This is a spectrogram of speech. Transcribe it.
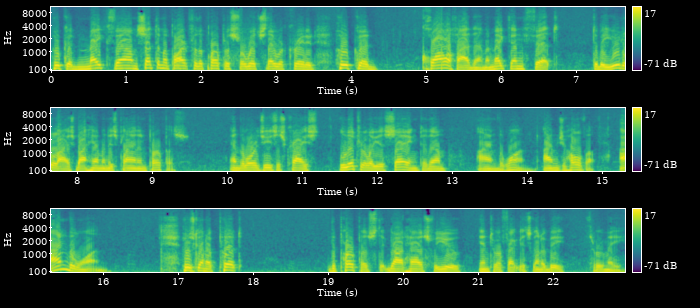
who could make them, set them apart for the purpose for which they were created, who could qualify them and make them fit to be utilized by him in his plan and purpose. And the Lord Jesus Christ literally is saying to them, I'm the one. I'm Jehovah. I'm the one who's going to put the purpose that God has for you into effect. It's going to be through me.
